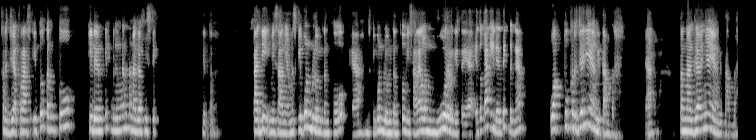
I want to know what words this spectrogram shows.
kerja keras itu tentu identik dengan tenaga fisik. Gitu. Tadi misalnya meskipun belum tentu ya, meskipun belum tentu misalnya lembur gitu ya, itu kan identik dengan waktu kerjanya yang ditambah ya. Tenaganya yang ditambah.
